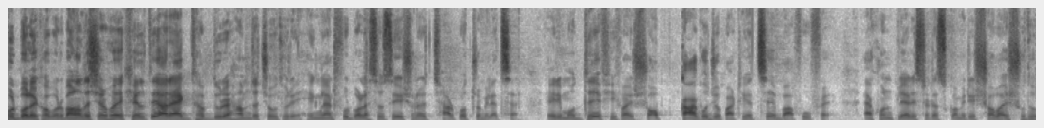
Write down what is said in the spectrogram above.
ফুটবলের খবর। বাংলাদেশের হয়ে খেলতে আর এক ধাপ দূরে হামজা চৌধুরী। ইংল্যান্ড ফুটবল অ্যাসোসিয়েশনের ছাড়পত্র মিলেছে। এরই মধ্যে ফিফায় সব কাগজও পাঠিয়েছে বাফুফে। এখন প্লেয়ার স্ট্যাটাস কমিটির সবাই শুধু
